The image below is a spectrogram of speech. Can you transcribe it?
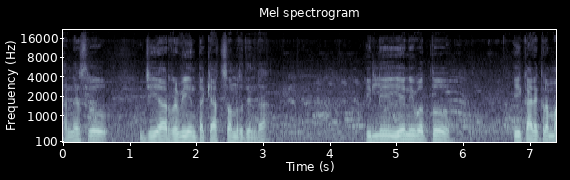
ನನ್ನ ಹೆಸರು ಜಿ ಆರ್ ರವಿ ಅಂತ ಕ್ಯಾತ್ಸಂದ್ರದಿಂದ ಇಲ್ಲಿ ಏನಿವತ್ತು ಈ ಕಾರ್ಯಕ್ರಮ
